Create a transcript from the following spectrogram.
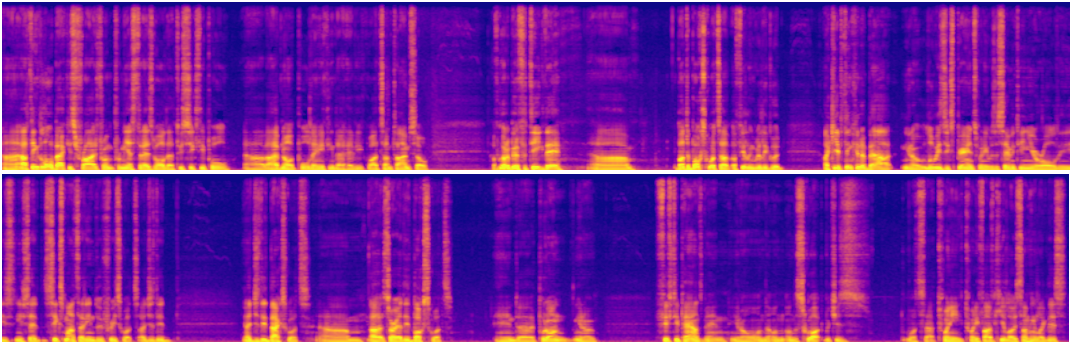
Uh, I think the lower back is fried from, from yesterday as well, that 260 pull. Uh, I have not pulled anything that heavy quite some time, so I've got a bit of fatigue there. Um, but the box squats are, are, feeling really good. I keep thinking about you know Louie's experience when he was a 17 year old. And he's, he said six months I didn't do free squats. I just did I just did back squats. Um, uh, sorry, I did box squats, and uh, put on you know 50 pounds, man. You know on the on, on the squat, which is what's that 20 25 kilos something like this.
